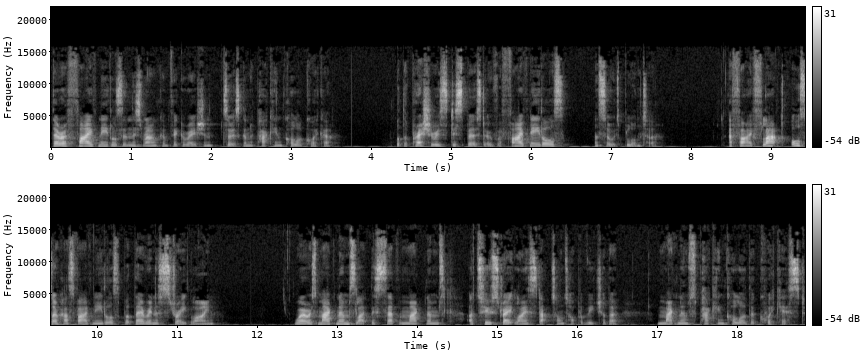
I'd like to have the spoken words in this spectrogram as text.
There are five needles in this round configuration, so it's going to pack in colour quicker. But the pressure is dispersed over five needles, and so it's blunter. A 5 flat also has five needles, but they're in a straight line. Whereas magnums, like this 7 magnums, are two straight lines stacked on top of each other. Magnums packing colour the quickest.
